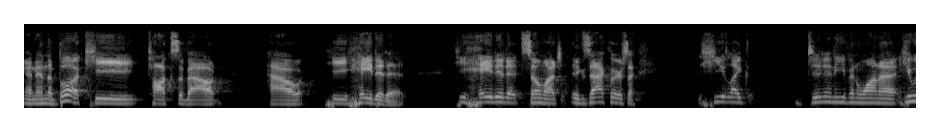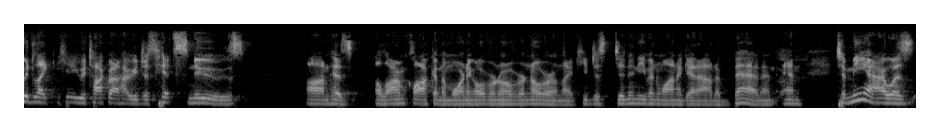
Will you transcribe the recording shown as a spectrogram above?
And in the book, he talks about how he hated it. He hated it so much. Exactly what. He like didn't even want to. He would like he would talk about how he just hit snooze on his alarm clock in the morning over and over and over, and like he just didn't even want to get out of bed. And and to me, I was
